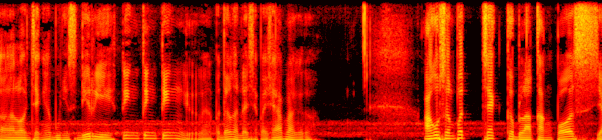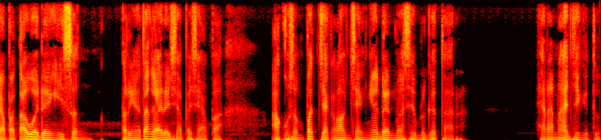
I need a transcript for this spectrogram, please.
uh, loncengnya bunyi sendiri ting ting ting gitu kan. Padahal gak ada siapa-siapa gitu. Aku sempet cek ke belakang pos siapa tahu ada yang iseng. Ternyata nggak ada siapa-siapa. Aku sempet cek loncengnya dan masih bergetar Heran aja gitu.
